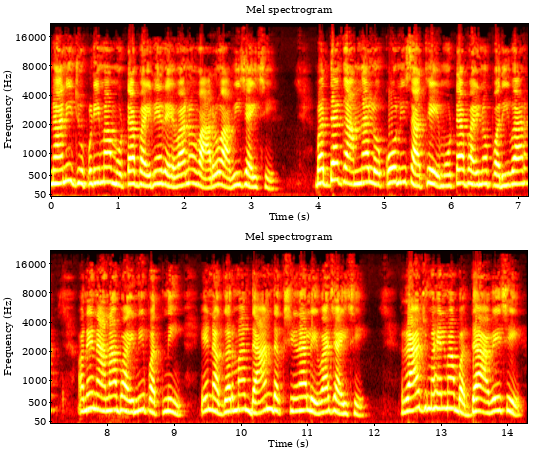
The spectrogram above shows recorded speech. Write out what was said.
નાની ઝૂંપડીમાં મોટાભાઈને રહેવાનો વારો આવી જાય છે. બધા ગામના લોકોની સાથે મોટાભાઈનો પરિવાર અને નાના ભાઈની પત્ની એ નગરમાં દાન દક્ષિણા લેવા જાય છે. રાજમહેલમાં બધા આવે છે.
